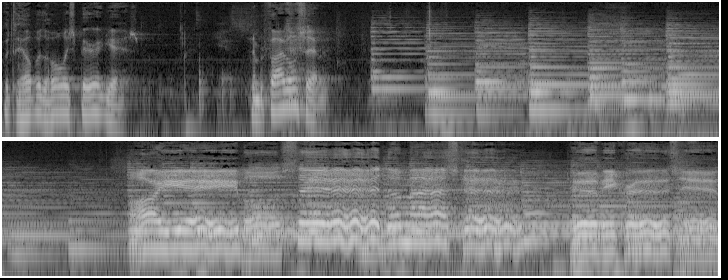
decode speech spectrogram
with the help of the Holy Spirit? Yes. Number five oh seven. Are ye able, said Master, to be crucified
